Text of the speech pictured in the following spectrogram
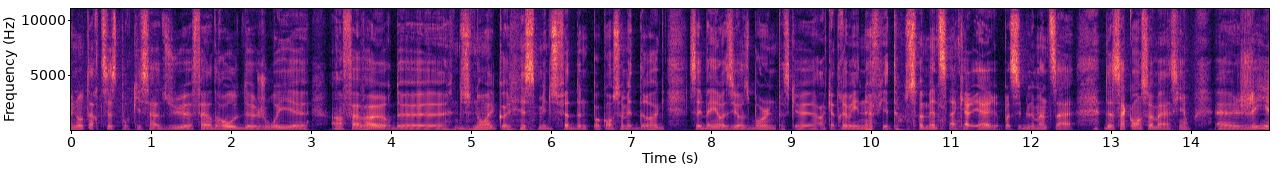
Un autre artiste pour qui ça a dû euh, faire drôle de jouer euh, en faveur de, du non-alcoolisme et du fait de ne pas consommer de drogue, c'est bien Ozzy Osbourne parce que en 89, il était au sommet de sa carrière et possiblement de sa, de sa consommation. Euh, j'ai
